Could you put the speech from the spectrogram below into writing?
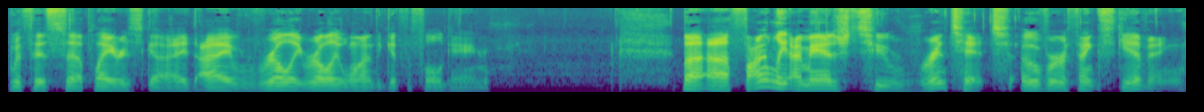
with this uh, player's guide. I really, really wanted to get the full game. But uh, finally, I managed to rent it over Thanksgiving.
